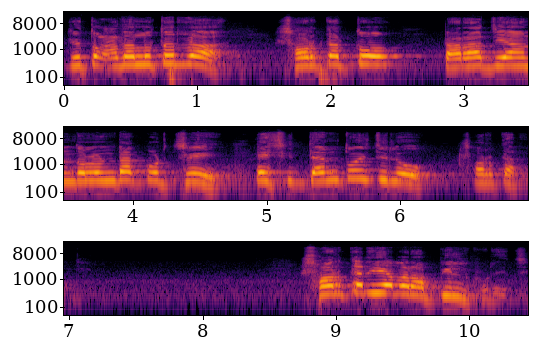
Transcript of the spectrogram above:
এটা তো আদালতের সরকার তো তারা যে আন্দোলনটা করছে, এই সিদ্ধান্তই ছিল সরকারের। সরকারই আবার আপিল করেছে।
